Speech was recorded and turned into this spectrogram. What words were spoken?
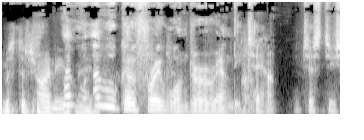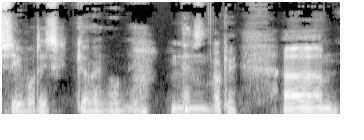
Mr. Chinese I, man. w- I will go for a wander around the town just to see what is going on there. Yes. Mm, okay. Um,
